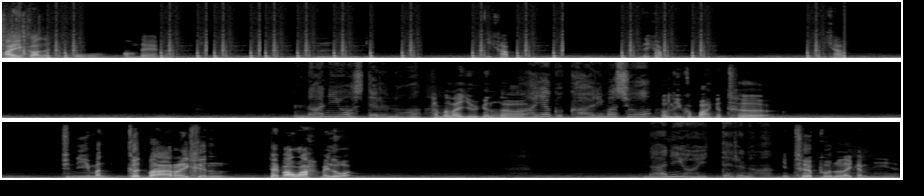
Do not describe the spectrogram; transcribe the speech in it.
ไปก่อนละโอ้ห้องแดงเลยดีครับดีครับดีครับทำอะไรอยู่งั้นเหรอเรารีบกลับบ้านกันเถอะ ที่นี่มันเกิดว่าอะไรขึ้น ใช่เปล่าวะ ไม่รู้นี่เธอพูดอะไรกันเนี่ย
